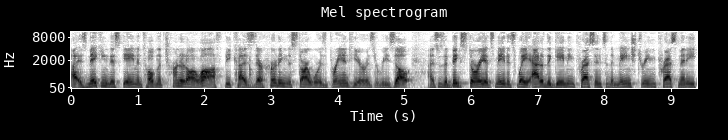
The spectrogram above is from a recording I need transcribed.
uh, is making this game, and told them to turn it all off because they're hurting the Star Wars brand here as a result. Uh, this was a big story. It's made its way out of the gaming press into the mainstream press. Many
